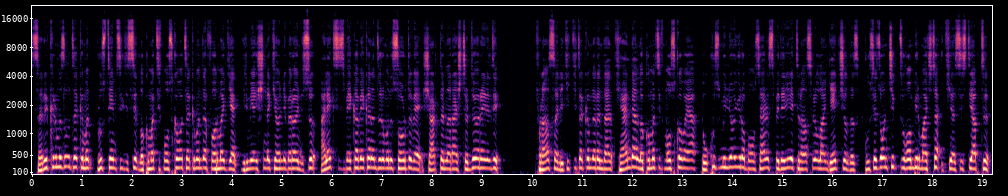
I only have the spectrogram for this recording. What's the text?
Sarı Kırmızılı takımın Rus temsilcisi Lokomotiv Moskova takımında forma giyen 20 yaşındaki ön libero oyuncusu Alexis BKBK'nın durumunu sordu ve şartlarını araştırdığı öğrenildi. Fransa Lig 2 takımlarından Ken'den Lokomotiv Moskova'ya 9 milyon euro bonservis bedeliyle transfer olan genç yıldız bu sezon çıktığı 11 maçta 2 asist yaptı.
